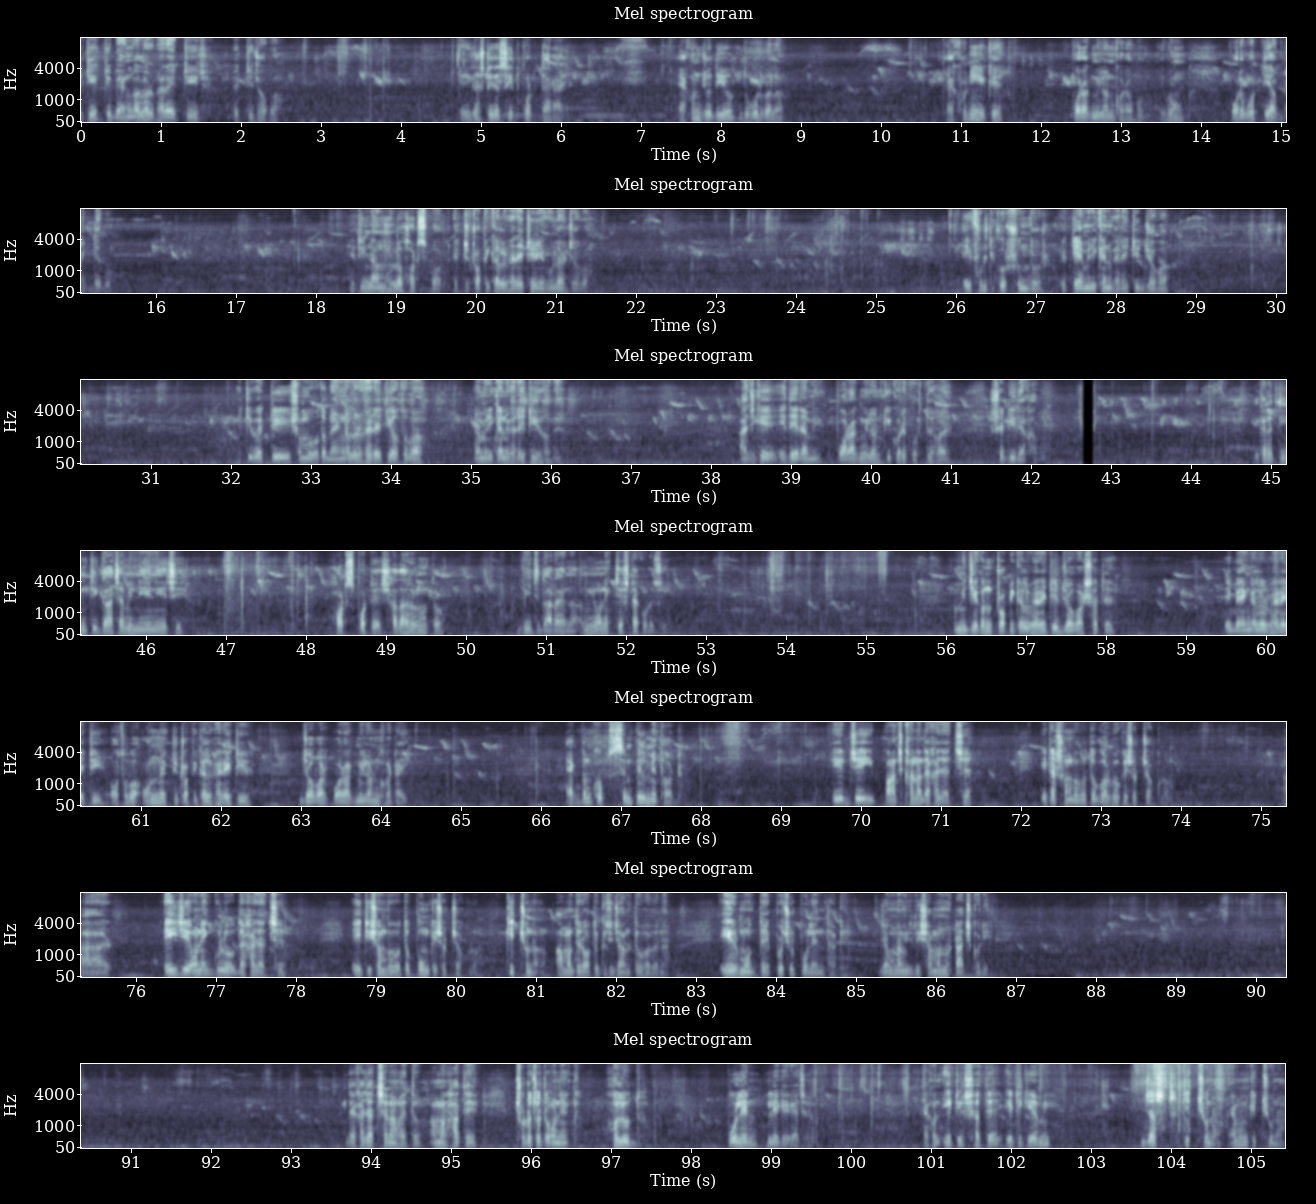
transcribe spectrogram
এটি একটি ব্যাঙ্গালোর ভ্যারাইটির একটি জবা এই গাছটিতে সিটপট দাঁড়ায়। এখন যদিও দুপুরবেলা, এখনই একে পরাগ মিলন করাবো এবং পরবর্তী আপডেট দেব। এটির নাম হলো হটস্পট, একটি ট্রপিক্যাল ভ্যারাইটি রেগুলার জবা এই ফুলটি খুব সুন্দর, একটি আমেরিকান ভ্যারাইটির জবা এটিও একটি সম্ভবত ব্যাঙ্গালোর ভ্যারাইটি অথবা আমেরিকান ভ্যারাইটি হবে। আজকে এদের আমি পরাগ মিলন কী করে করতে হয় সেটি দেখাবো। এখানে তিনটি গাছ আমি নিয়ে নিয়েছি। হটস্পটে সাধারণত বীজ দাঁড়ায় না। আমি অনেক চেষ্টা করেছি। আমি যে কোনো ট্রপিক্যাল ভ্যারাইটির জবার সাথে এই ব্যাঙ্গালোর ভ্যারাইটি অথবা অন্য একটি ট্রপিক্যাল ভ্যারাইটির জবার পরাগ মিলন ঘটাই একদম খুব সিম্পল মেথড এর যেই পাঁচখানা দেখা যাচ্ছে, এটা সম্ভবত গর্ভকেশর চক্র। আর এই যে অনেকগুলো দেখা যাচ্ছে, এইটি সম্ভবত পুংকেশর চক্র। কিচ্ছু না, আমাদের অত কিছু জানতেও হবে না। এর মধ্যে প্রচুর পোলেন থাকে। যেমন আমি যদি সামান্য টাচ করি দেখা যাচ্ছে না হয়তো। আমার হাতে ছোট ছোট অনেক হলুদ পোলেন লেগে গেছে। এখন এটির সাথে এটিকে আমি জাস্ট কিচ্ছু না, এমন কিচ্ছু না।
